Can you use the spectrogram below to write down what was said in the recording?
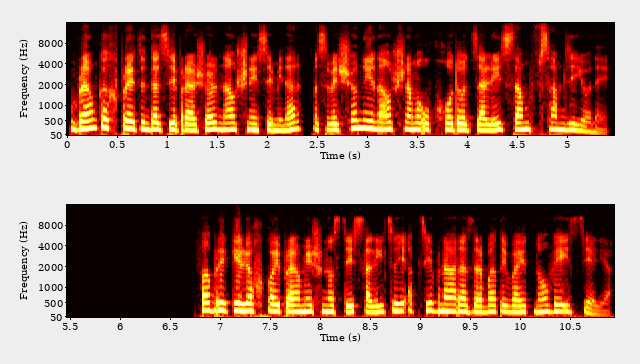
В рамках презентации прошел научный семинар, посвященный научному уходу за лесом в Самдионе. Фабрики легкой промышленности столицы активно разрабатывают новые изделия.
